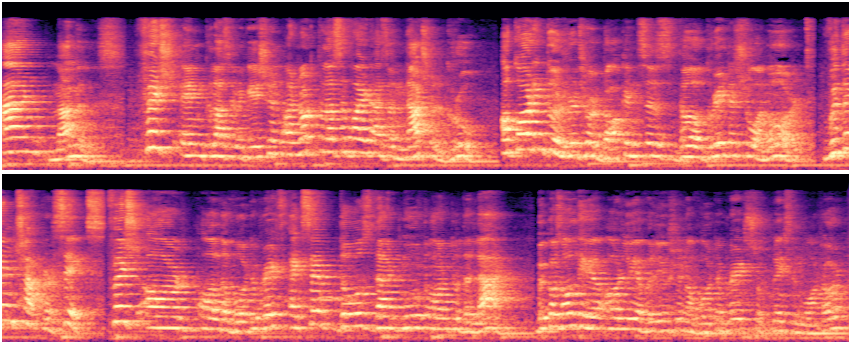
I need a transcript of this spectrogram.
and mammals. Fish in classification are not classified as a natural group. According to Richard Dawkins's The Greatest Show on Earth, within chapter 6, fish are all the vertebrates except those that moved onto the land. Because all the early evolution of vertebrates took place in water,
